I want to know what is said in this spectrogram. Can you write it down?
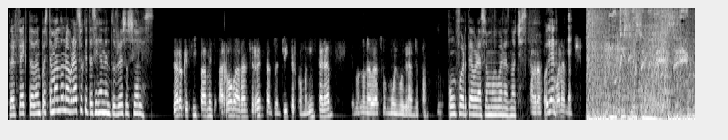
Perfecto, Adán. Pues te mando un abrazo, que te sigan en tus redes sociales. Claro que sí, Pam, es arroba Red, tanto en Twitter como en Instagram. Te mando un abrazo muy, muy grande, Pam. Un fuerte abrazo, muy buenas noches. Abrazo, buenas noches. Noticias MBS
